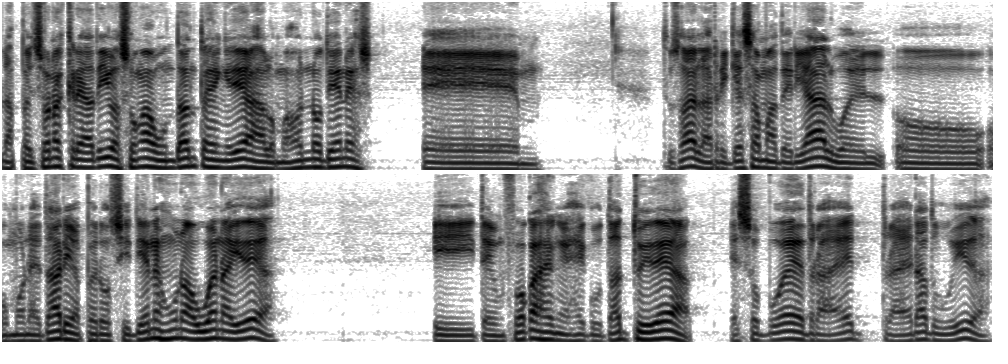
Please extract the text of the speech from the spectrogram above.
las personas creativas son abundantes en ideas, a lo mejor no tienes, eh, tú sabes, la riqueza material o, el- o- o monetaria, pero si tienes una buena idea y te enfocas en ejecutar tu idea, eso puede traer, traer a tu vida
